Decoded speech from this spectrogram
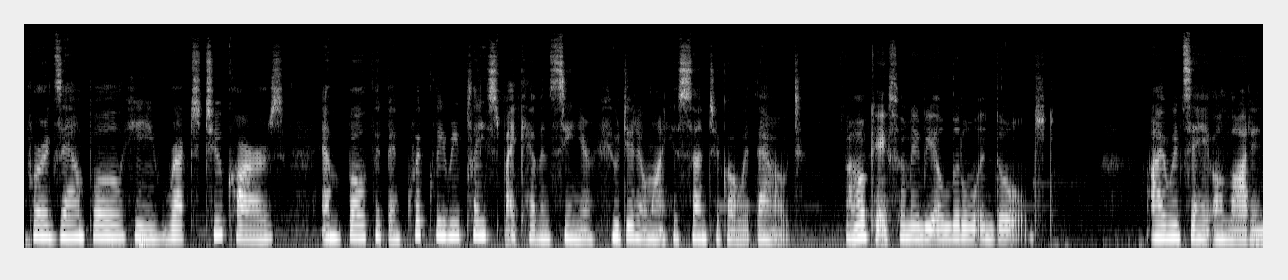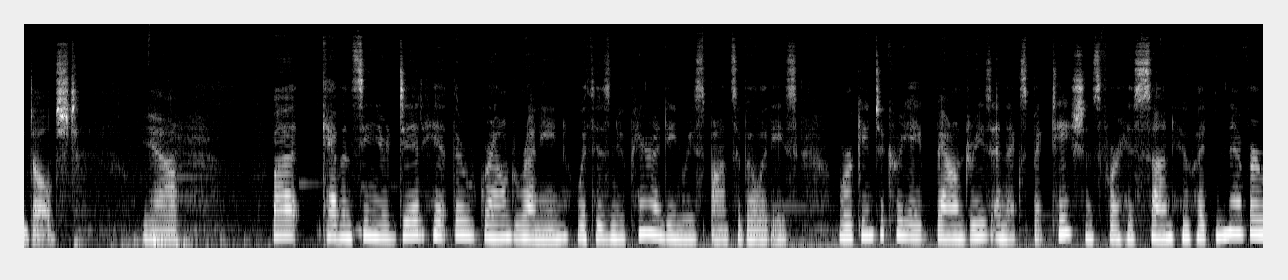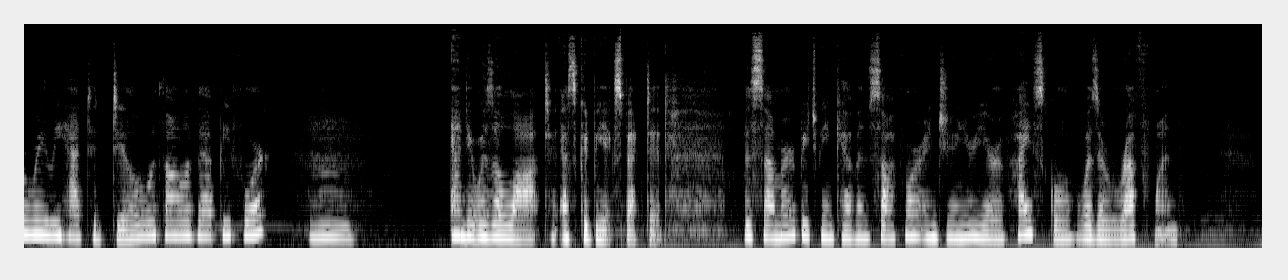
For example, he wrecked two cars, and both had been quickly replaced by Kevin Sr., who didn't want his son to go without. Okay, so maybe a little indulged. I would say a lot indulged. Yeah. But Kevin Sr. did hit the ground running with his new parenting responsibilities, working to create boundaries and expectations for his son who had never really had to deal with all of that before. Mm. And it was a lot, as could be expected. The summer between Kevin's sophomore and junior year of high school was a rough one.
